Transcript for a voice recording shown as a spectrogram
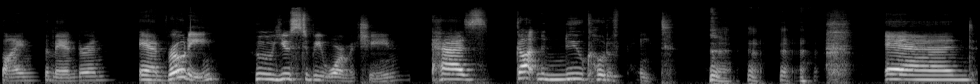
find the Mandarin, and Rhodey, who used to be War Machine, has gotten a new coat of paint. and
